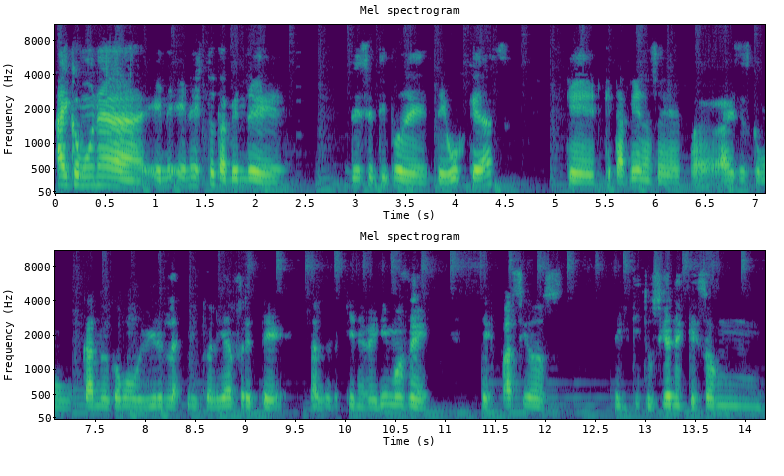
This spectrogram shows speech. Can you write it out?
Hay como una, en, en esto también de, de ese tipo de, de búsquedas, que, también, o sea, a veces como buscando cómo vivir la espiritualidad frente a quienes venimos de, espacios, de instituciones que son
